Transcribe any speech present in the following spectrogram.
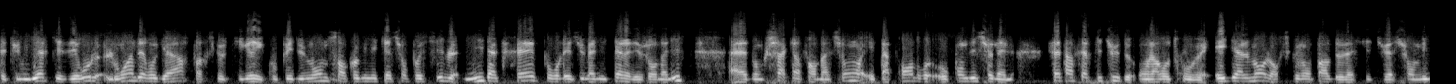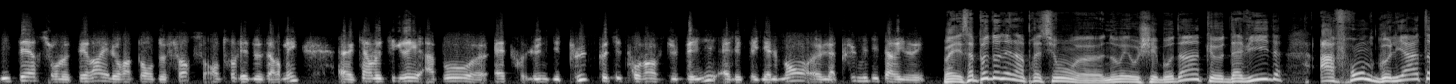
c'est une guerre qui se déroule loin des regards, parce que le Tigré est coupé du monde, sans communication possible, ni d'accès pour les humanitaires et les journalistes. Euh, donc chaque information est à prendre au conditionnel. Cette incertitude, on la retrouve également lorsque l'on parle de la situation militaire sur le terrain et le rapport de force entre les deux armées, euh, car le Tigré a beau euh, être l'une des plus petites provinces du pays, elle est également euh, la plus militarisée. Oui, ça peut donner l'impression, Noé Oché-Baudin, que David affronte Goliath,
